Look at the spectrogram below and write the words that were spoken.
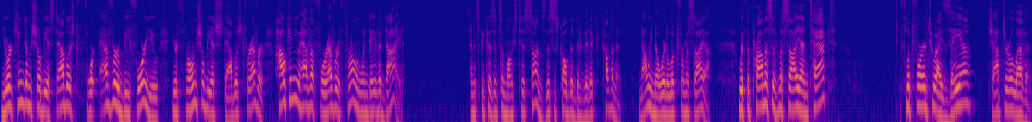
Your kingdom shall be established forever before you, your throne shall be established forever. How can you have a forever throne when David died? And it's because it's amongst his sons. This is called the Davidic covenant. Now we know where to look for Messiah. With the promise of Messiah intact, flip forward to Isaiah chapter 11.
